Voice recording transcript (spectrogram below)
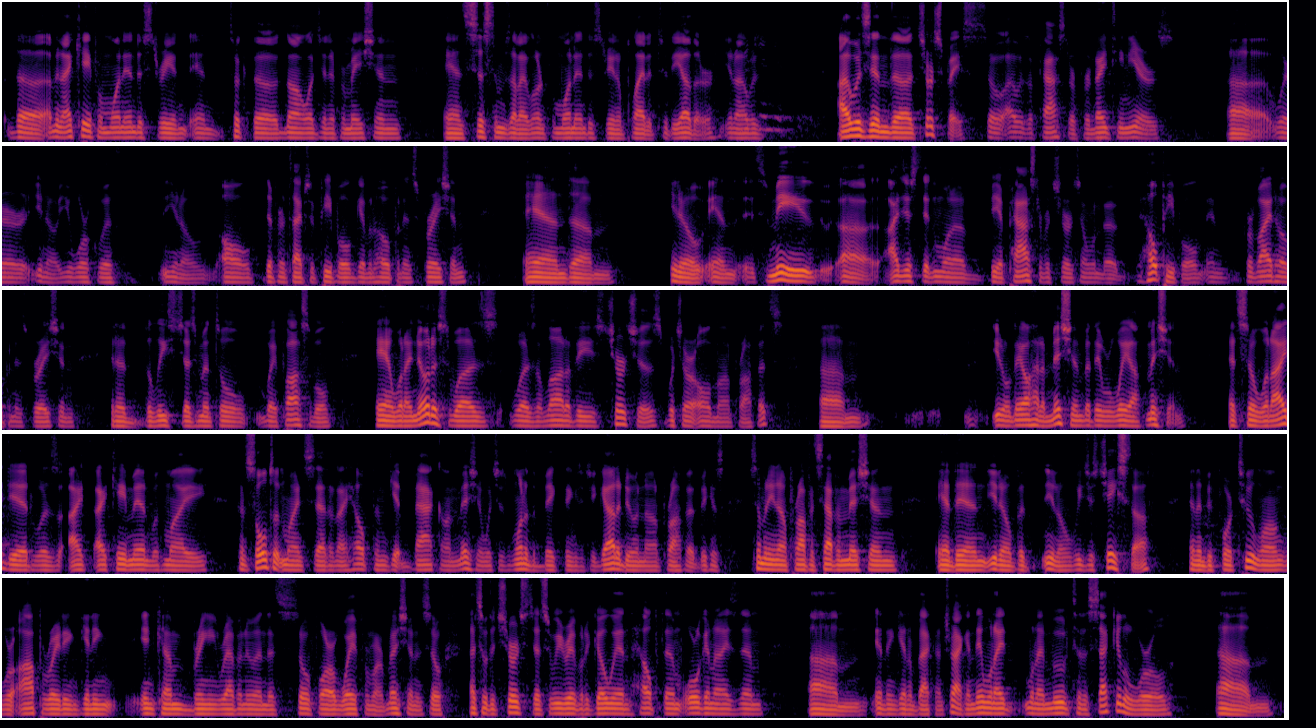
the I mean, I came from one industry and, and took the knowledge and information and systems that I learned from one industry and applied it to the other. You know, I was I was in the church space, so I was a pastor for 19 years, uh, where you know you work with you know all different types of people, giving hope and inspiration, and um, you know, and to me, uh, I just didn't want to be a pastor of a church. I wanted to help people and provide hope and inspiration in a, the least judgmental way possible. And what I noticed was was a lot of these churches, which are all nonprofits, um, you know, they all had a mission, but they were way off mission. And so what I did was I, I came in with my consultant mindset and I help them get back on mission, which is one of the big things that you got to do in nonprofit because so many nonprofits have a mission and then, you know, but, you know, we just chase stuff. And then before too long, we're operating, getting income, bringing revenue, and that's so far away from our mission. And so that's what the church did. So we were able to go in, help them, organize them, um, and then get them back on track. And then when I when I moved to the secular world, um,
